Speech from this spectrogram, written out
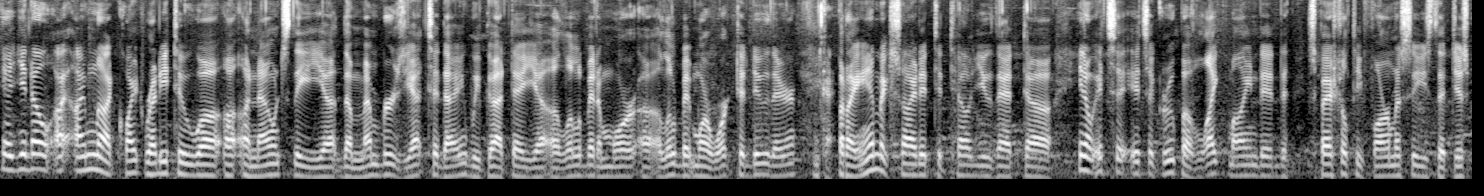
Yeah, you know, I, am not quite ready to uh, uh, announce the uh, the members yet today. We've got a, uh, a little bit of more uh, a little bit more work to do there. Okay. But I am excited to tell you that uh, you know it's a it's a group of like-minded specialty pharmacies that just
